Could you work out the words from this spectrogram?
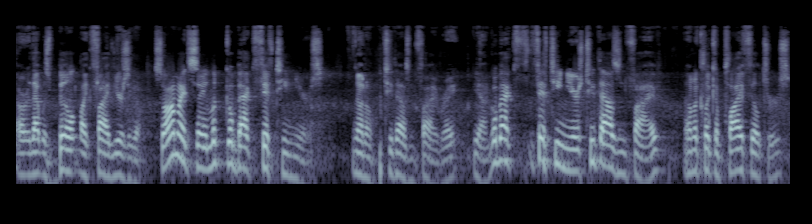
or that was built like five years ago. So I might say, look, go back 15 years. No, no, 2005, right? Yeah, go back 15 years, 2005. I'm going to click Apply Filters.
